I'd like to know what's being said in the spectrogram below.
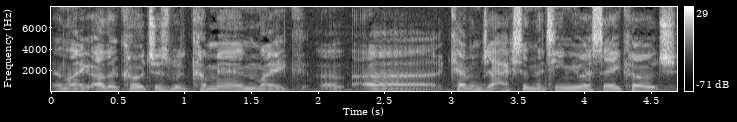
and like other coaches would come in, like uh, uh, Kevin Jackson, the Team USA coach.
